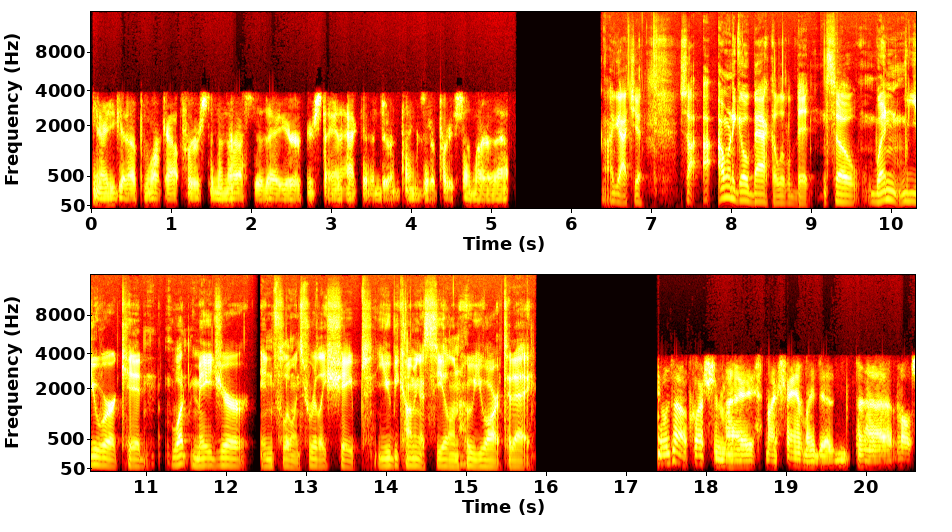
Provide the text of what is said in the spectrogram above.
you know, you get up and work out first, and then the rest of the day you're you're staying active and doing things that are pretty similar to that. I got you. So I, I want to go back a little bit. So when you were a kid, what major influence really shaped you becoming a SEAL and who you are today? Without a question, my my family did. Uh, most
